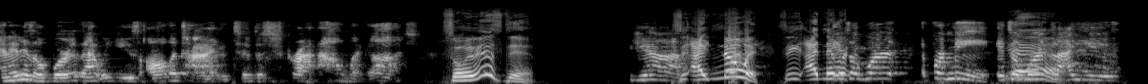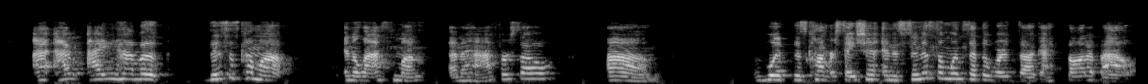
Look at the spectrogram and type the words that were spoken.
and it is a word that we use all the time to describe. Oh my gosh! So it is then. Yeah. See, I knew it. See, I never. It's a word for me. It's yeah. a word that I use. I, I I have a. This has come up in the last month and a half or so. Um, with this conversation, and as soon as someone said the word "thug," I thought about.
